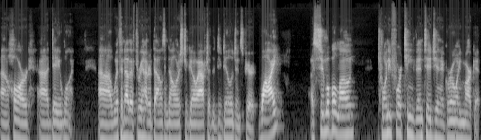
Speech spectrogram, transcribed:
uh, hard uh, day one, uh, with another $300,000 to go after the due diligence period. Why? Assumable loan, 2014 vintage in a growing market.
